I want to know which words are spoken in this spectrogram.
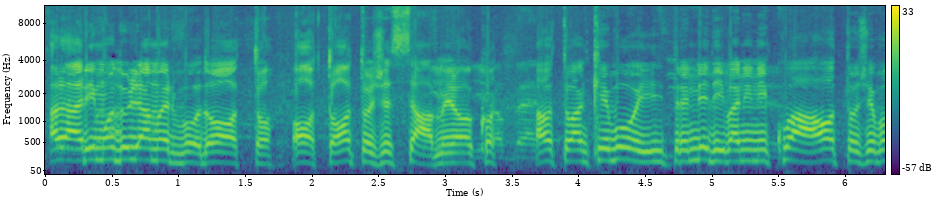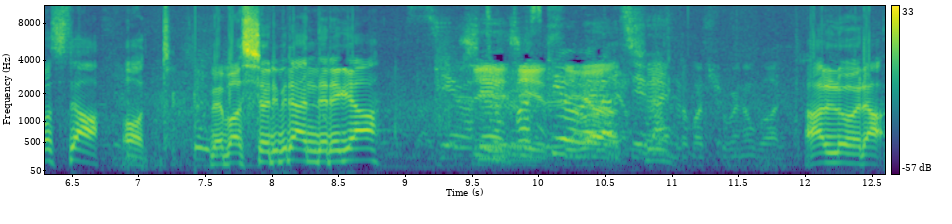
Allora rimoduliamo il voto, 8. 8, 8 ci sta, me lo- sì, va bene. 8 anche voi, prendete i panini qua, 8 ci può sta? 8. Vi posso riprendere, raga? Sì, sì, sì, grazie. Allora,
